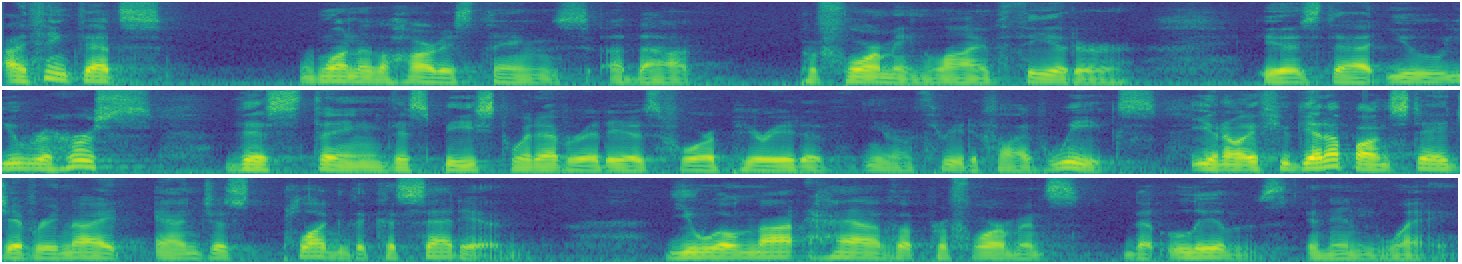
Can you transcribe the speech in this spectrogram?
I think that's one of the hardest things about performing live theater is that you, you rehearse this thing, this beast, whatever it is, for a period of you know three to five weeks. You know, if you get up on stage every night and just plug the cassette in, you will not have a performance that lives in any way.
